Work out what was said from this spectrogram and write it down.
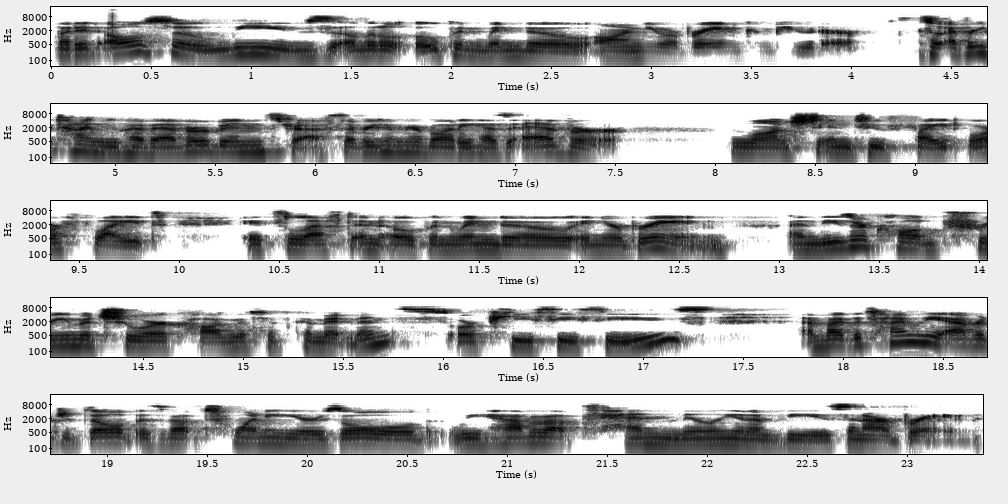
But it also leaves a little open window on your brain computer so every time you have ever been stressed, every time your body has ever launched into fight or flight, it's left an open window in your brain. And these are called premature cognitive commitments or PCCs. And by the time the average adult is about 20 years old, we have about 10 million of these in our brain.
